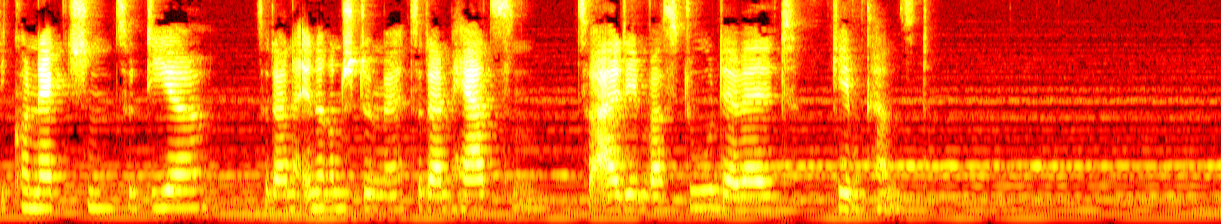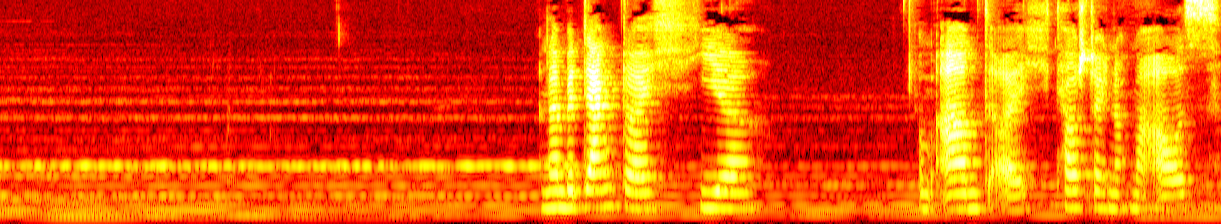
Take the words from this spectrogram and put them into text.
Die Connection zu dir, zu deiner inneren Stimme, zu deinem Herzen, zu all dem, was du der Welt geben kannst. Und dann bedankt euch hier, umarmt euch, tauscht euch nochmal aus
